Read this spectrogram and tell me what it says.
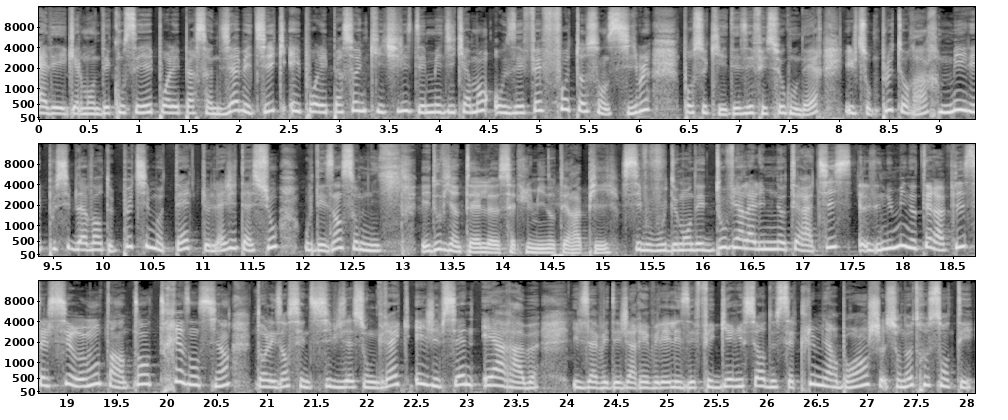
Elle est également déconseillée pour les personnes diabétiques et pour les personnes qui utilisent des médicaments aux effets photosensibles. Pour ce qui est des effets secondaires, ils sont plutôt rares, mais il est possible d'avoir de petits maux de tête, de l'agitation ou des insomnies. Et d'où vient-elle cette luminothérapie? Si vous vous demandez d'où vient la luminothérapie, luminothérapie celle-ci remonte à un temps très ancien dans les anciennes civilisations grecques, égyptiennes et arabes. Ils avaient déjà révélé les effets guérisseurs de cette lumière blanche sur notre santé.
